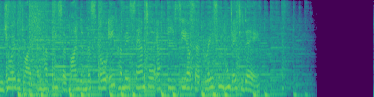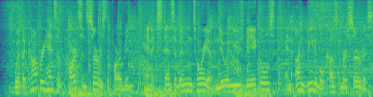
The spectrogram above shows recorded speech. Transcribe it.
Enjoy the drive and have peace of mind in this 08 Hyundai Santa FECS at Grayson Hyundai today. With a comprehensive parts and service department, an extensive inventory of new and used vehicles, and unbeatable customer service,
